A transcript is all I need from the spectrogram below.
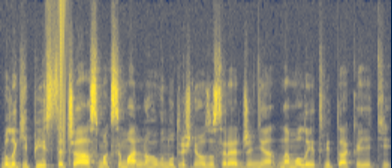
Великий піст це час максимального внутрішнього зосередження на молитві та каяті.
